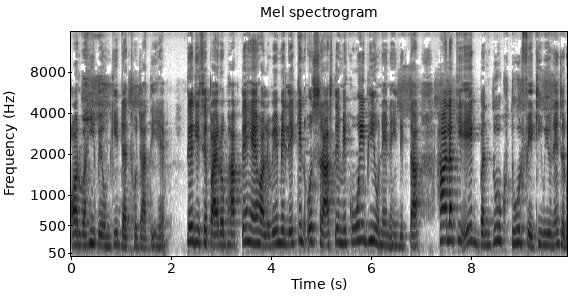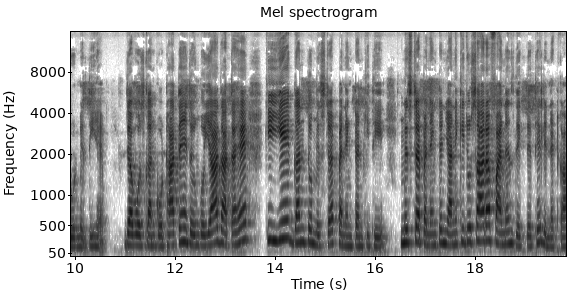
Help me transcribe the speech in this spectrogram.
और वहीं पे उनकी डेथ हो जाती है। तेज़ी से पायरो भागते हैं हॉलवे में, लेकिन उस रास्ते में कोई भी उन्हें नहीं दिखता। हालाँकि एक बंदूक दूर फेंकी हुई उन्हें ज़रूर मिलती है। जब वो उस गन को उठाते हैं तो उनको याद आता है कि ये गन तो मिस्टर पेनिंगटन की थी। मिस्टर पेनिंगटन यानी कि जो सारा फाइनेंस देखते थे लिनेट का।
